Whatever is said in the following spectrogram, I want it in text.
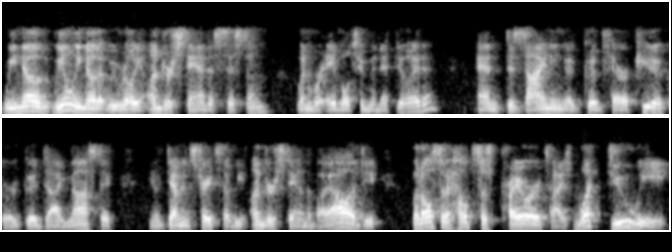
we know, we only know that we really understand a system when we're able to manipulate it. And designing a good therapeutic or a good diagnostic you know demonstrates that we understand the biology but also it helps us prioritize. What do we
